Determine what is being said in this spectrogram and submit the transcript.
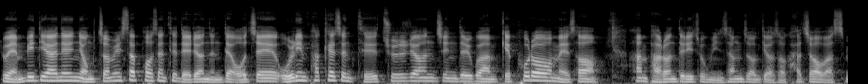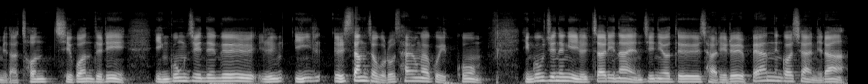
그리고 엔비디아는 0.14% 내렸는데 어제 올린 팟캐스트 출연진들과 함께 포럼에서 한 발언들이 조금 인상적이어서 가져왔습니다. 전 직원들이 인공지능을 일, 일, 일 상적으로 사용하고 있고 인공지능이 일자리나 엔지니어들 자리를 빼앗는 것이 아니라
